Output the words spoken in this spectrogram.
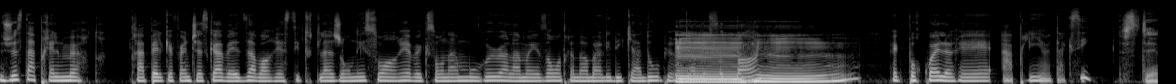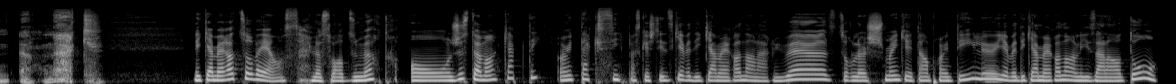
Juste après le meurtre. Tu te rappelles que Francesca avait dit avoir resté toute la journée, soirée avec son amoureux à la maison en train d'emballer des cadeaux puis regarder le football? Mhm. Fait que pourquoi elle aurait appelé un taxi? C'était une arnaque. Les caméras de surveillance, le soir du meurtre, ont justement capté un taxi. Parce que je t'ai dit qu'il y avait des caméras dans la ruelle, sur le chemin qui a été emprunté. Là, il y avait des caméras dans les alentours.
